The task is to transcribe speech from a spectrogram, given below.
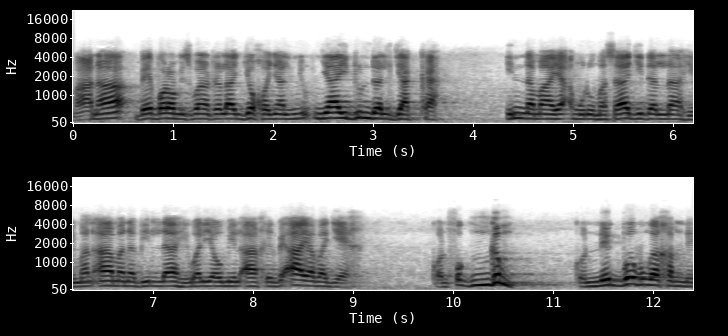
maanaa ba borom bi subhanahu wa taala joxoñal ñu ñaay dundal jàkka innama yaamuru masajid allahi man amana billahi wal yawmi al axir bi aaya ba jeex kon foog ngëm kon néeg boobu nga xam ne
